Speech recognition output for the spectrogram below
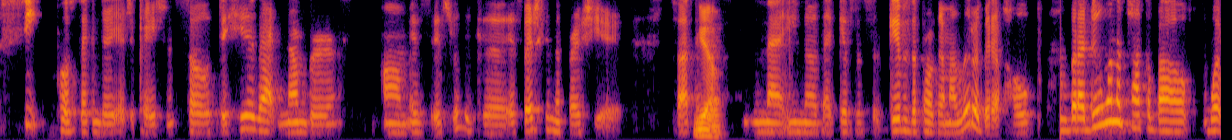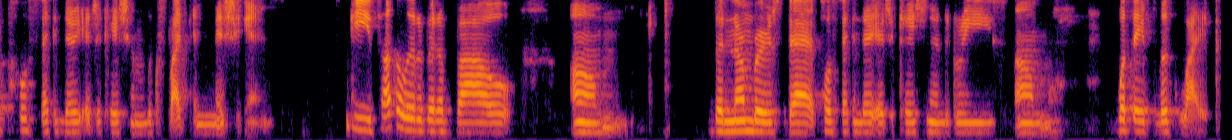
seek post-secondary education. So to hear that number um, is is really good, especially in the first year. So I think yeah. that you know that gives us gives the program a little bit of hope. But I do want to talk about what post-secondary education looks like in Michigan. Can you talk a little bit about um, the numbers that post-secondary education and degrees, um, what they've looked like?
